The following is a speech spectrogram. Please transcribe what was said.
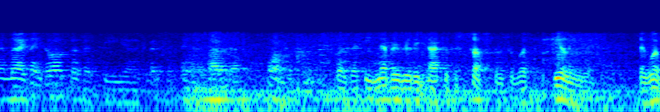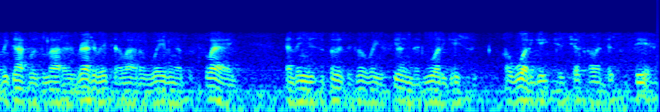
And I think also that the uh, thing about that performance was that he never really got to the substance of what they're dealing with. That what we got was a lot of rhetoric, a lot of waving of the flag, and then you're supposed to go away feeling that Watergate, uh, Watergate is just going to disappear.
